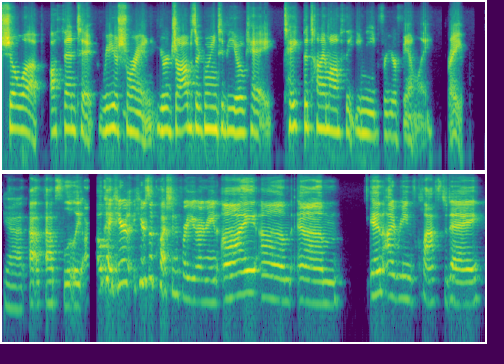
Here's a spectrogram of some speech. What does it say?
Show up authentic, reassuring. Your jobs are going to be okay. Take the time off that you need for your family, right? Yeah, absolutely. Okay, here here's a question for you, Eirene. I um, am in Eirene's class today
